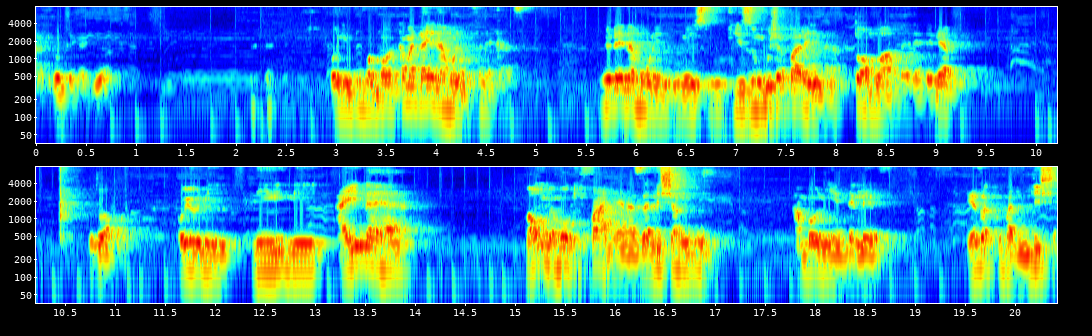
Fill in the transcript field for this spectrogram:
katika utendaji wake. Kwa ni nguvu ambayo kama dynamo inafanya kazi. Hiyo dynamo ukiizungusha pale inatoa mwanga inaendelea kutoa mwanga kwa hiyo ni, ni, ni aina ya maombi ambayo ukifanya yanazalisha nguvu ambayo ni endelevu. Inaweza kubadilisha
